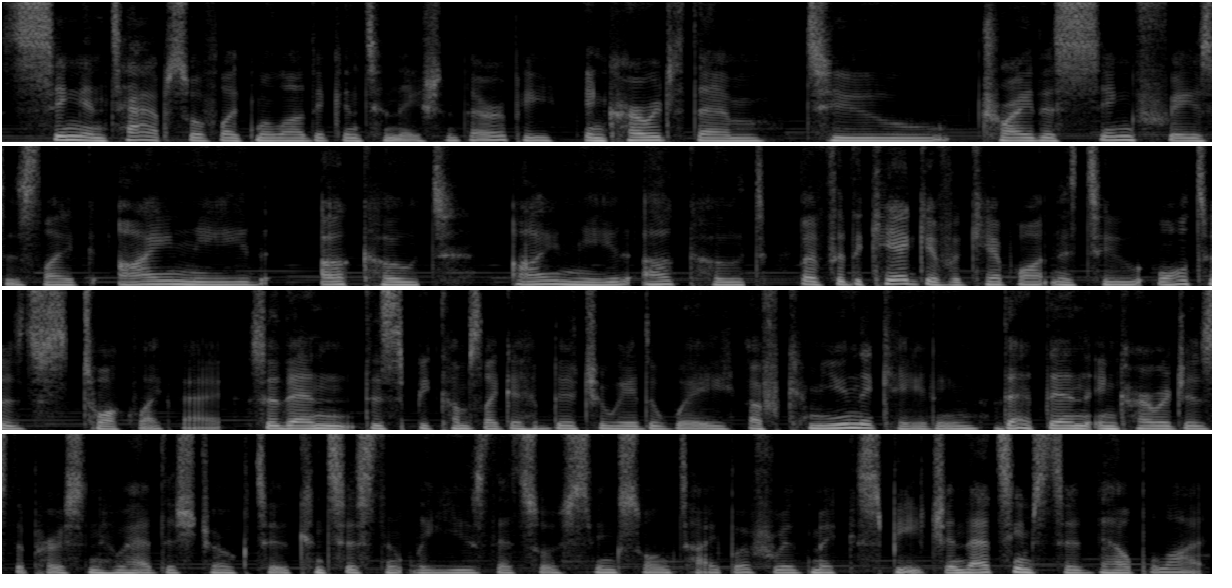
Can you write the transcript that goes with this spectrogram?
sing and tap, sort of like melodic intonation therapy. Encourage them to try to sing phrases like, I need a coat. I need a coat. But for the caregiver, care partner to also talk like that. So then this becomes like a habituated way of communicating that then encourages the person who had the stroke to consistently use that sort of sing song type of rhythmic speech. And that seems to help a lot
